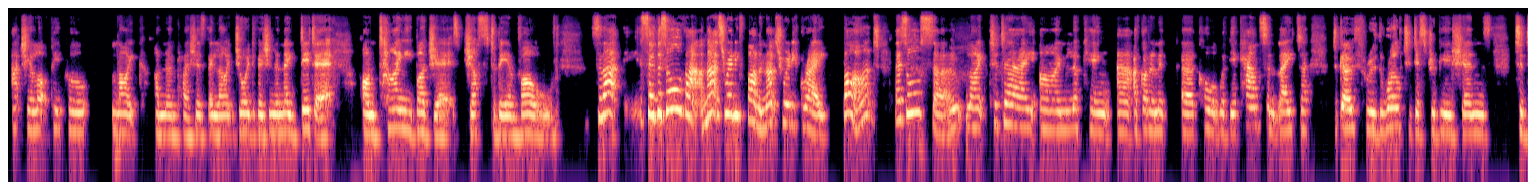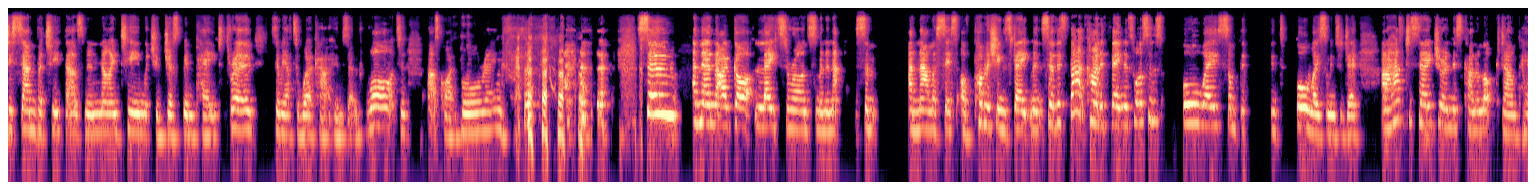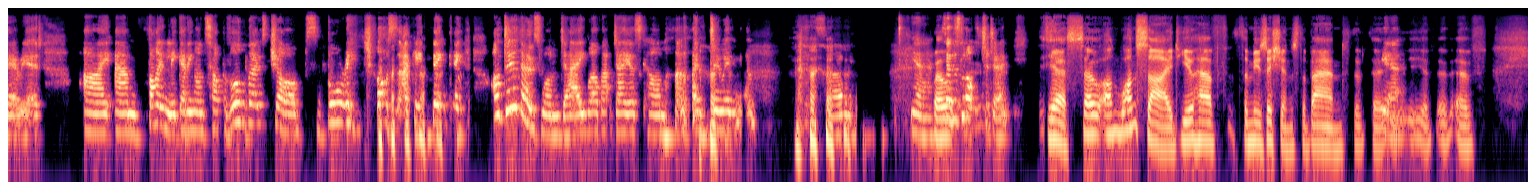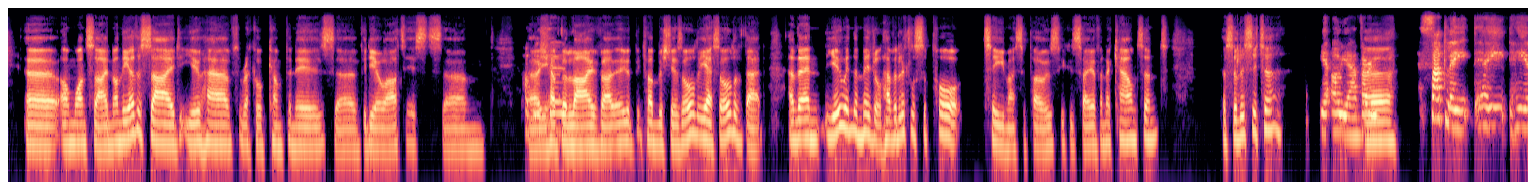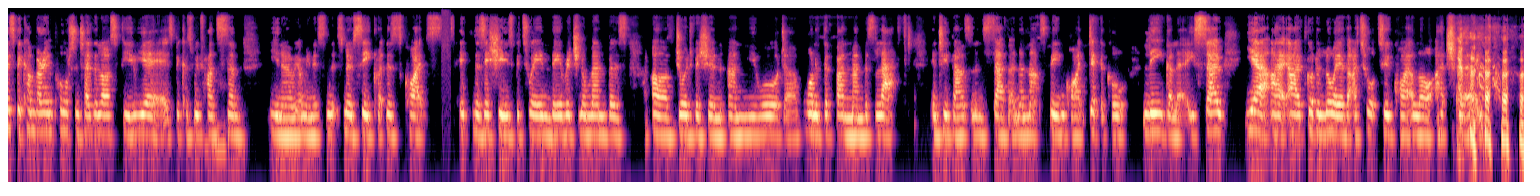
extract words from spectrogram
actually a lot of people like unknown pleasures they like joy division and they did it on tiny budgets just to be involved. So that so there's all that and that's really fun and that's really great but there's also like today i'm looking at i've got an uh, call with the accountant later to go through the royalty distributions to December 2019, which have just been paid through. So we have to work out who's owed what, and that's quite boring. so, and then I've got later on some some analysis of publishing statements. So there's that kind of thing as well. So there's always something always something to do. And I have to say, during this kind of lockdown period, I am finally getting on top of all those jobs, boring jobs that I keep thinking, I'll do those one day. Well, that day has come and I'm doing them. So, yeah. Well, so there's lots to do. Yes. So on one side, you have the musicians, the band, the, the yeah. of, of uh, on one side, and on the other side, you have record companies, uh, video artists, um, uh, you have the live uh, publishers, all the, yes, all of that, and then you in the middle have a little support team, I suppose you could say, of an accountant, a solicitor. Yeah. Oh, yeah. Very. Uh, Sadly, he he has become very important over the last few years because we've had some you know i mean it's it's no secret there's quite it, there's issues between the original members of joy division and new order. One of the band members left in 2007 and that's been quite difficult legally. So yeah I, i've got a lawyer that i talk to quite a lot actually.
